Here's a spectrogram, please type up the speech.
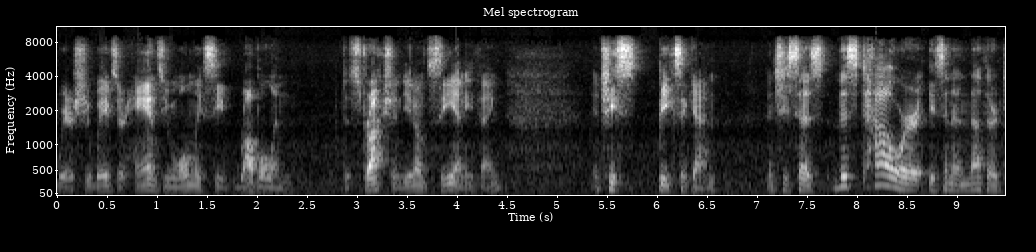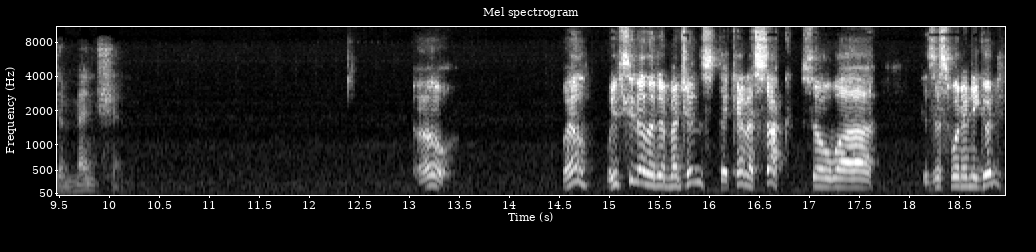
where she waves her hands, you only see rubble and destruction. You don't see anything. And she speaks again. And she says, This tower is in another dimension. Oh, well, we've seen other dimensions. They kind of suck. So, uh, is this one any good?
